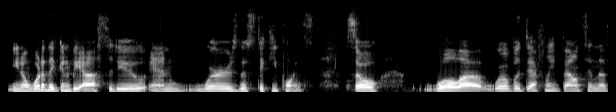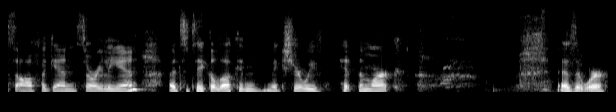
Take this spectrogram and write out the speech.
you know what are they going to be asked to do and where's the sticky points so we'll uh, we'll be definitely bouncing this off again sorry leanne uh, to take a look and make sure we've hit the mark as it were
